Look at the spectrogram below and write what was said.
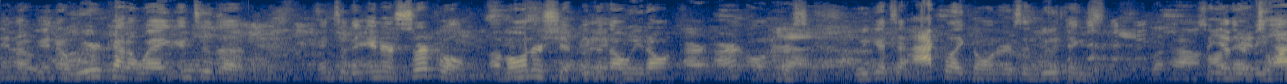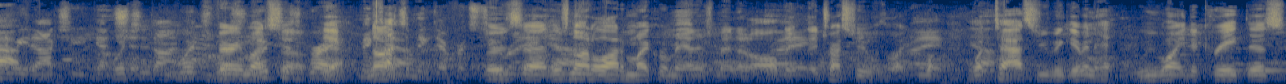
you know, in a weird kind of way into the into the inner circle of ownership. Even though we don't are, aren't owners, Yeah. we get to act like owners and do things uh, So you on have the their behalf. autonomy to actually get Which shit is, done. which, Very which, much which is great. yeah. Makes not- that's a big difference too, There's right? uh, there's not a lot of micromanagement at all. They, they trust you with like Right. what, what Yeah. tasks you've been given. We want you to create this.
